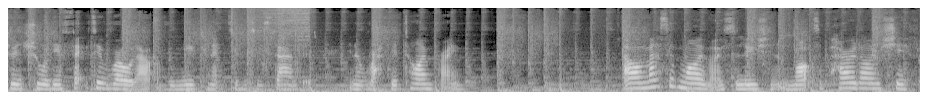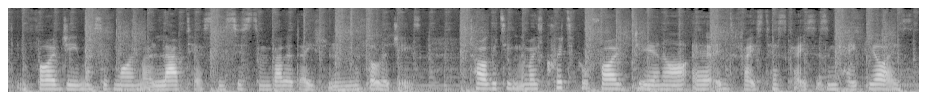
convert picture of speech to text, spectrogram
to ensure the effective rollout of the new connectivity standard in a rapid timeframe. Our Massive MIMO solution marks a paradigm shift in 5G Massive MIMO lab tests and system validation methodologies targeting the most critical 5G NR air interface test cases and KPIs.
